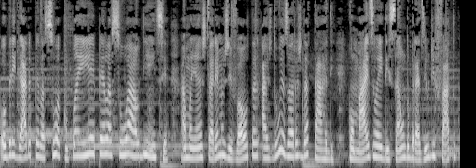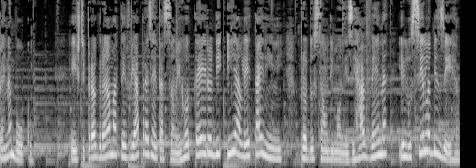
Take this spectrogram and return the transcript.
Obrigada pela sua companhia e pela sua audiência. Amanhã estaremos de volta às duas horas da tarde com mais uma edição do Brasil de Fato Pernambuco. Este programa teve apresentação e roteiro de Iale Tairine, produção de Monize Ravena e Lucila Bezerra,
